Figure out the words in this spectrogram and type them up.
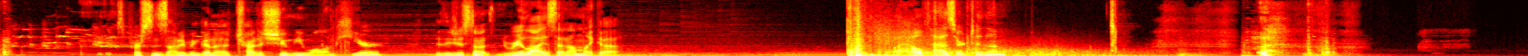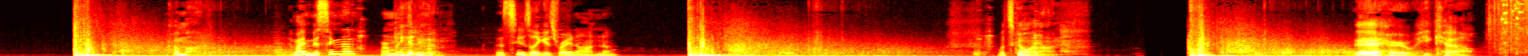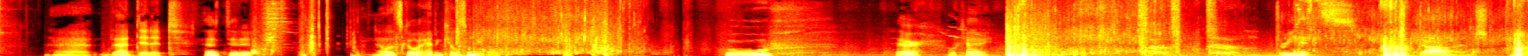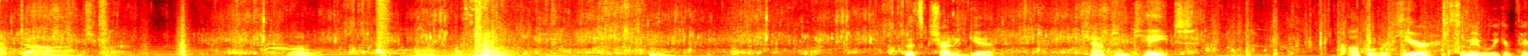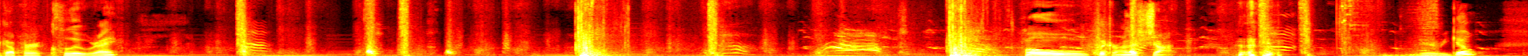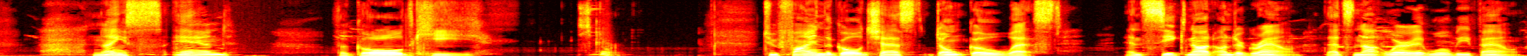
This person's not even gonna try to shoot me while I'm here? Did they just not realize that I'm like a a health hazard to them? Ugh. Come on. Am I missing them? Or am I hitting them? That seems like it's right on, no? What's going on? There we go. Uh, that did it. That did it. Now let's go ahead and kill some people. Ooh. There. Okay. Three hits. Dodge. Dodge. Whoa. Let's try to get Captain Kate up over here so maybe we can pick up her clue, right? Oh, quicker on the shot. there we go. Nice and The gold key. Store. To find the gold chest, don't go west. And seek not underground. That's not where it will be found.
